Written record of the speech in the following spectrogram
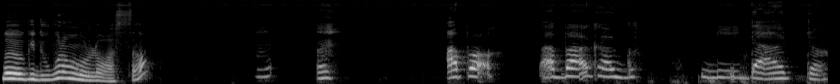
너 여기 누구랑 놀러 왔어? 아빠, 아빠 가고 니 나왔어.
